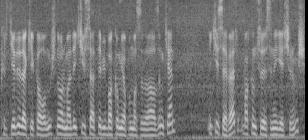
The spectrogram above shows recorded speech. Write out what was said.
47 dakika olmuş. Normalde 200 saatte bir bakım yapılması lazımken iki sefer bakım süresini geçirmiş.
